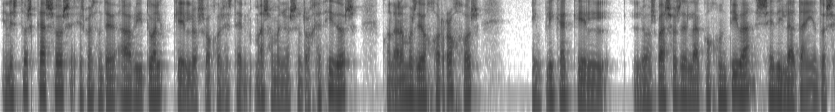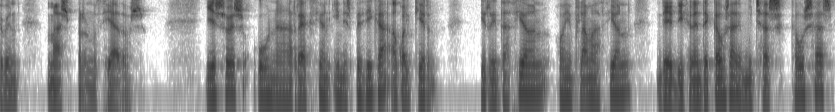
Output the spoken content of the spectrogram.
En estos casos es bastante habitual que los ojos estén más o menos enrojecidos. Cuando hablamos de ojos rojos, implica que los vasos de la conjuntiva se dilatan y entonces se ven más pronunciados. Y eso es una reacción inespecífica a cualquier irritación o inflamación de diferente causa, de muchas causas,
